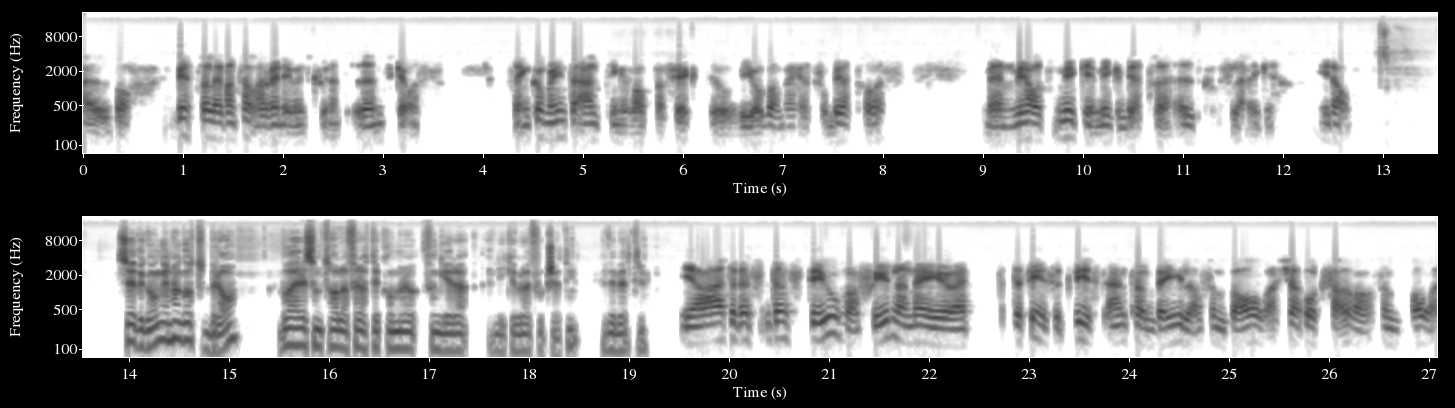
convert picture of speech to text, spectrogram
över. Bättre leverantör hade vi nog inte kunnat önska oss. Sen kommer inte allting att vara perfekt och vi jobbar med att förbättra oss. Men vi har ett mycket, mycket bättre utgångsläge idag. Så övergången har gått bra. Vad är det som talar för att det kommer att fungera lika bra i fortsättningen, eller bättre? Ja, alltså den, den stora skillnaden är ju att det finns ett visst antal bilar som bara kör, och förare som bara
